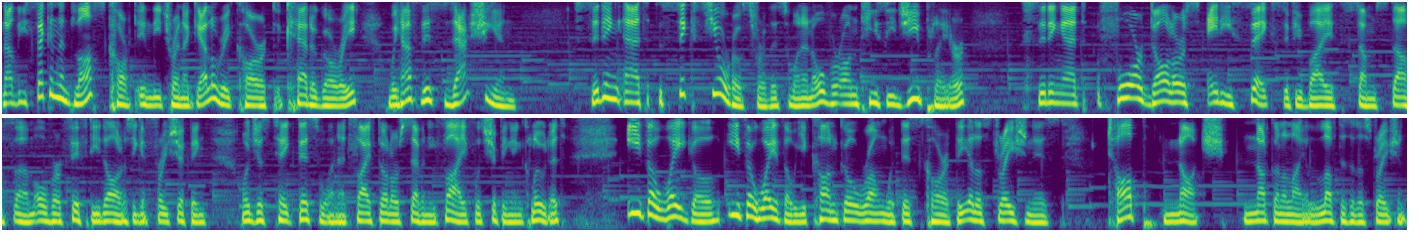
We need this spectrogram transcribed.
Now the second and last card in the Trainer Gallery card category, we have this Zacian, sitting at 6 euros for this one and over on TCG Player, sitting at $4.86 if you buy some stuff um, over $50 you get free shipping or just take this one at $5.75 with shipping included either way go either way though you can't go wrong with this card the illustration is top notch. Not gonna lie, I love this illustration.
